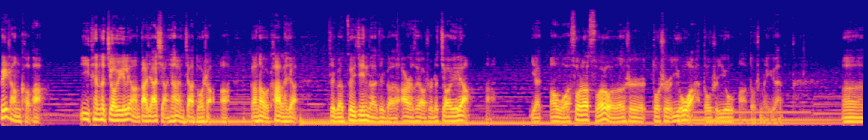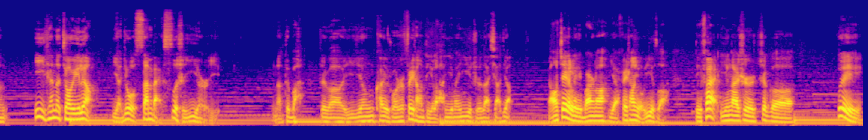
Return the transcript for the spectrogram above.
非常可怕，一天的交易量，大家想象一下多少啊？刚才我看了一下这个最近的这个二十四小时的交易量啊，也啊，我说的所有的都是都是 U 啊，都是 U 啊，都是美元。嗯，一天的交易量也就三百四十亿而已，那对吧？这个已经可以说是非常低了，因为一直在下降。然后这个里边呢也非常有意思啊，DeFi 应该是这个最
